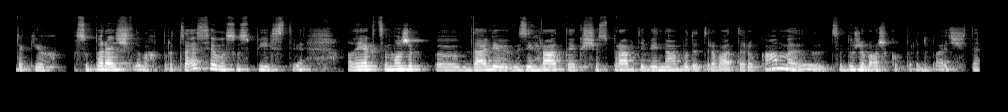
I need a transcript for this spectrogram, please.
таких суперечливих процесів у суспільстві. Але як це може е, далі зіграти, якщо справді війна буде тривати роками, це дуже важко передбачити.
